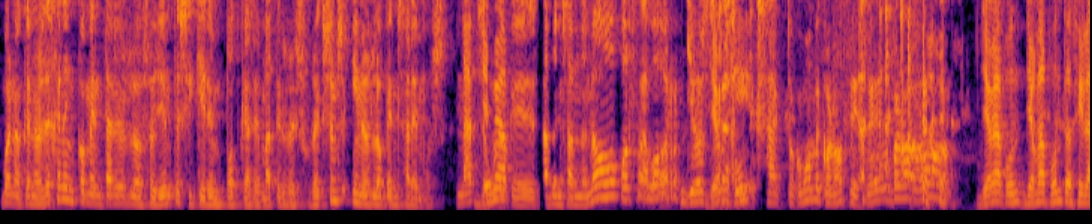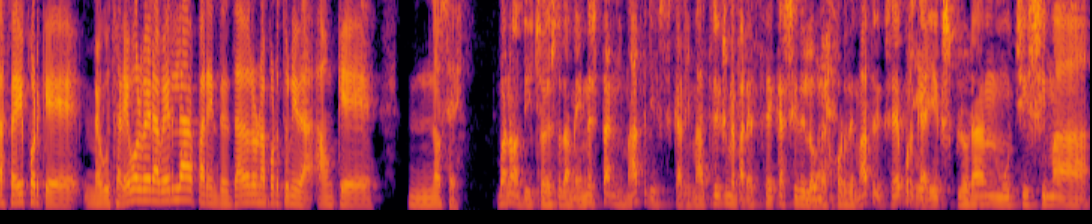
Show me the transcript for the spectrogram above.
Bueno, que nos dejen en comentarios los oyentes si quieren podcast de Matrix Resurrections y nos lo pensaremos. Nat Yo me que está pensando, no, por favor. Yo, Yo sí, apunto. exacto, ¿cómo me conoces? Eh? Pero- Yo me, apun- yo me apunto si lo hacéis porque me gustaría volver a verla para intentar darle una oportunidad, aunque no sé. Bueno, dicho esto, también está Animatrix, que Animatrix me parece casi de lo mejor de Matrix, ¿eh? porque Sí. ahí exploran muchísima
